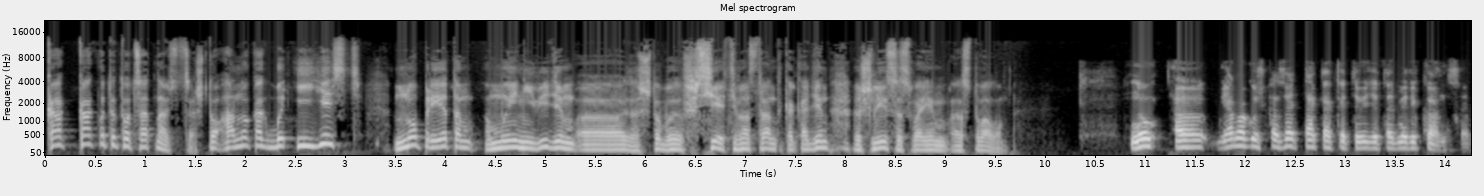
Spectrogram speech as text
как, как вот это вот соотносится? Что оно как бы и есть, но при этом мы не видим, чтобы все демонстранты как один шли со своим стволом. Ну, я могу сказать так, как это видят американцы.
